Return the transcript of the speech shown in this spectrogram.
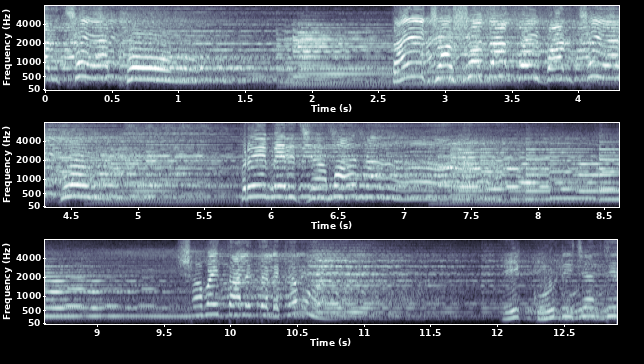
বাড়ছে এখন। তাই যশোদা কই বাড়ছে এখন। প্রেমের জামানা। সবাই তালে তালে, কেমন? এই কলি যাতে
